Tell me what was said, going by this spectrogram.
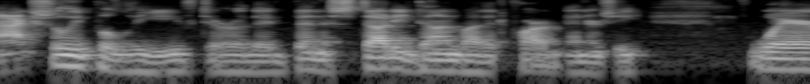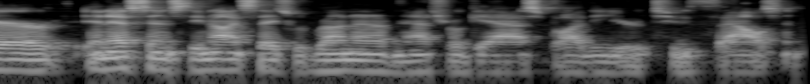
actually believed, or there'd been a study done by the Department of Energy, where in essence the United States would run out of natural gas by the year 2000.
